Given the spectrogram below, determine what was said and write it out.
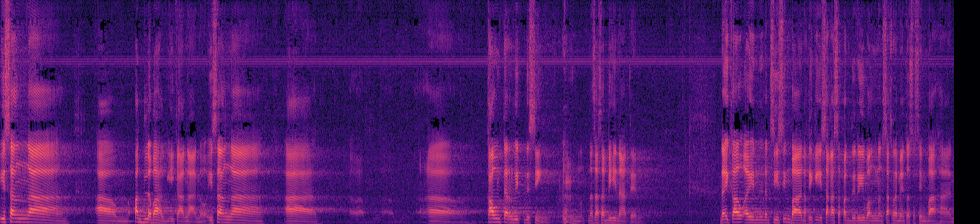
isang uh, um, paglabag, ika nga, no? isang uh, uh, ah, counter-witnessing, nasasabihin natin, na ikaw ay nagsisimba, nakikiisa ka sa pagdiriwang ng sakramento sa simbahan,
